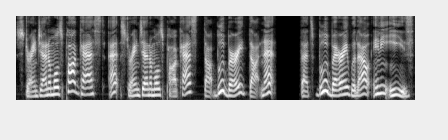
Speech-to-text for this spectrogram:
Strange Animals Podcast at strangeanimalspodcast.blubrry.net. That's blueberry without any E's.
